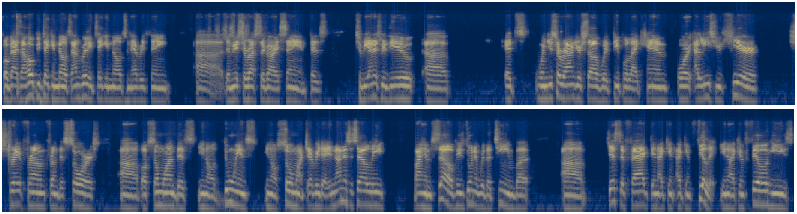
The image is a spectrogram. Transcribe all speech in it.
Well, guys, I hope you're taking notes. I'm really taking notes on everything uh, that Mr. Rustigar is saying because, to be honest with you, uh, it's when you surround yourself with people like him, or at least you hear straight from from the source uh, of someone that's you know doing you know so much every day, and not necessarily by himself. He's doing it with a team, but uh, just the fact, and I can I can feel it. You know, I can feel he's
